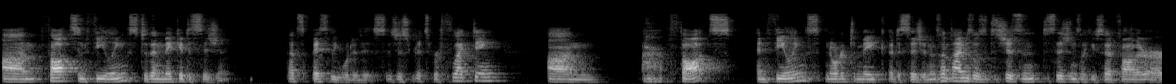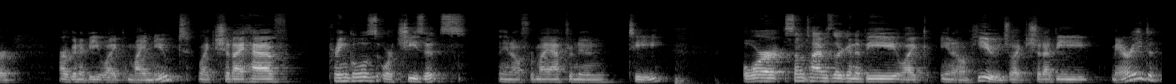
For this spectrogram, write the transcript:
on thoughts and feelings to then make a decision. That's basically what it is. It's just it's reflecting on thoughts and feelings in order to make a decision. And sometimes those decision, decisions, like you said, Father, are are going to be like minute. Like, should I have Pringles or Cheez-Its, you know, for my afternoon tea? Or sometimes they're going to be like, you know, huge. Like, should I be married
